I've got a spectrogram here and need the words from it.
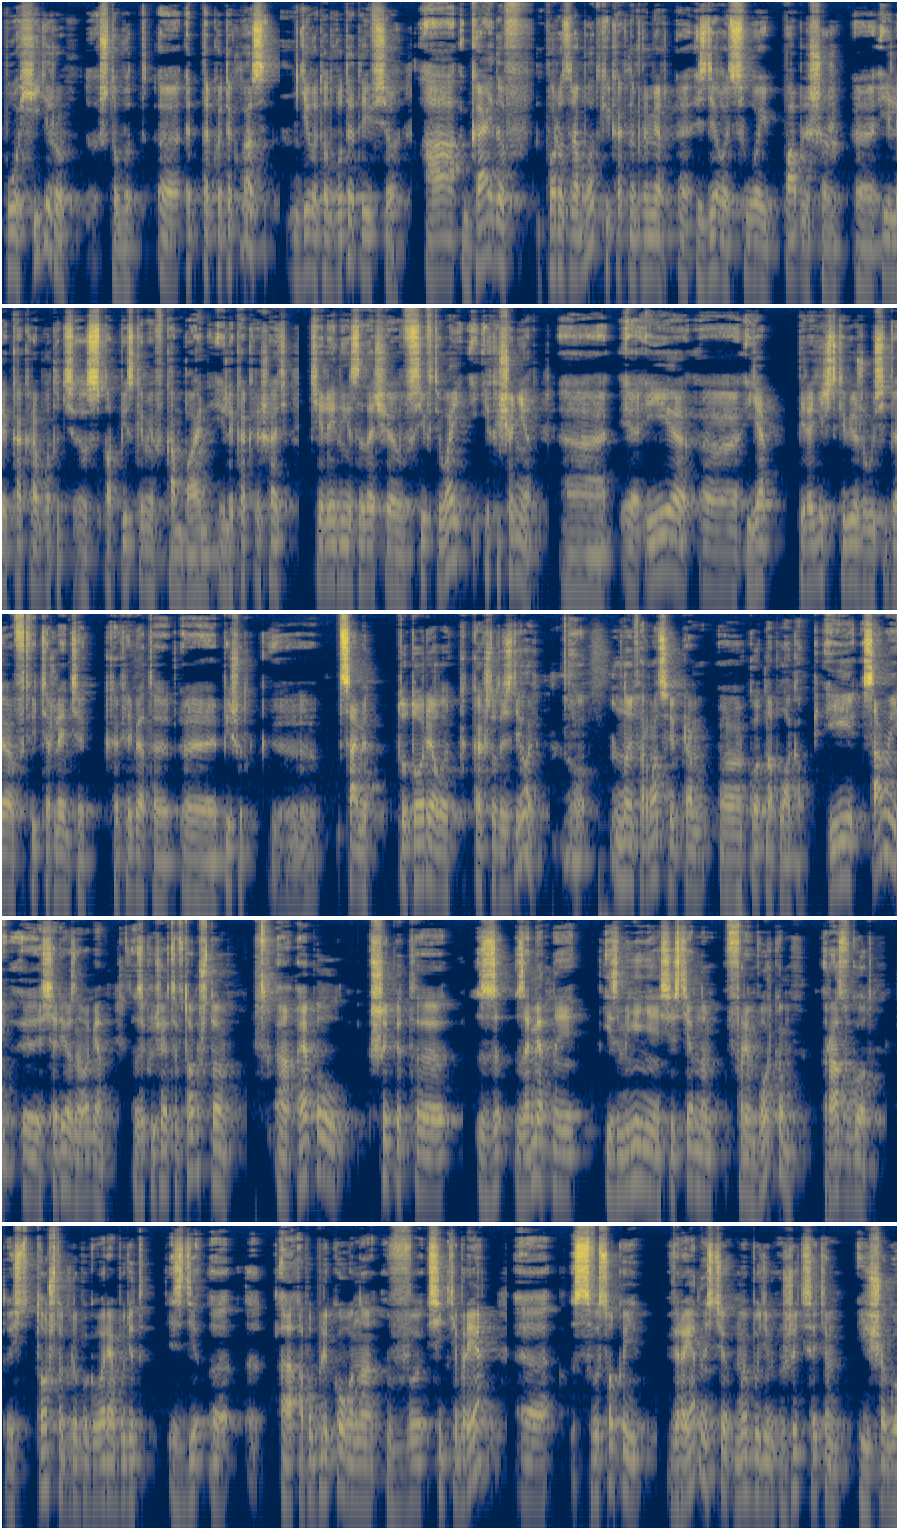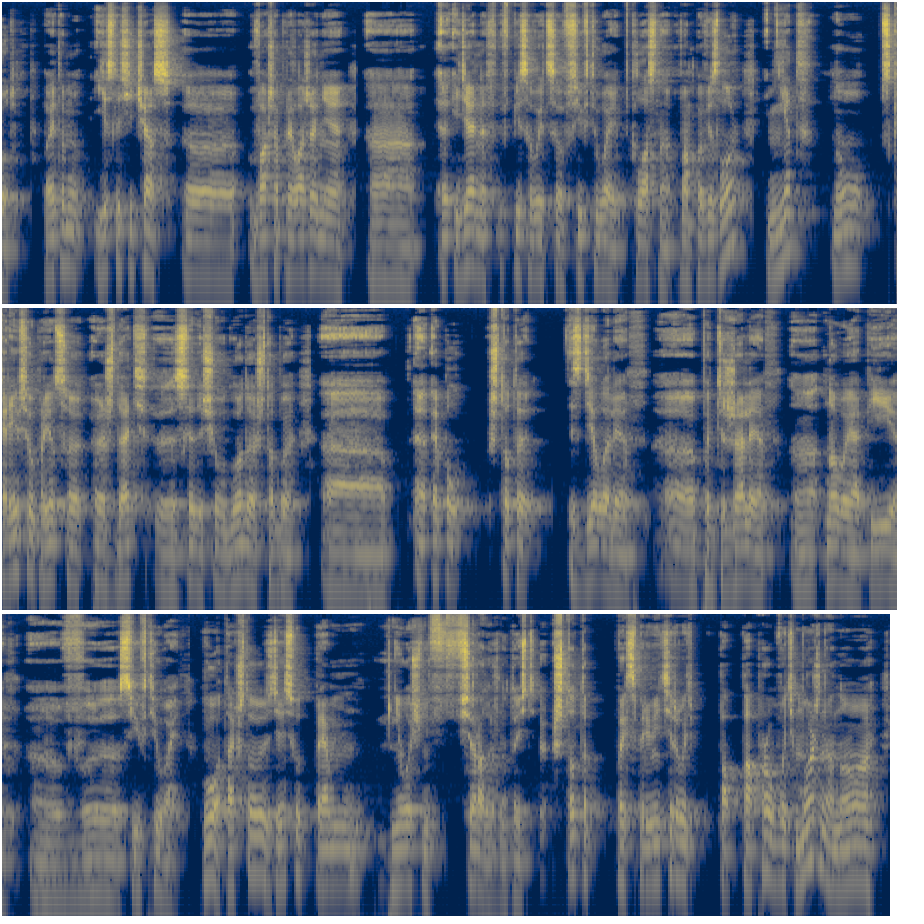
по хидеру, что вот э, это такой-то класс, делает он вот это и все. А гайдов по разработке, как, например, э, сделать свой паблишер э, или как работать с подписками в Combine, или как решать те или иные задачи в SwiftUI, их еще нет. Э, и э, я периодически вижу у себя в Твиттер-ленте, как ребята э, пишут э, сами туториалы, как что-то сделать, но, но информации прям э, кот наплакал. И самый э, серьезный момент заключается в том, что э, Apple шипит э, заметные изменение системным фреймворком раз в год. То есть то, что, грубо говоря, будет опубликовано в сентябре, с высокой вероятностью мы будем жить с этим еще год. Поэтому, если сейчас ваше приложение идеально вписывается в SwiftUI, классно, вам повезло. Нет, ну, скорее всего, придется ждать следующего года, чтобы Apple что-то сделали, э, поддержали э, новые API э, в SwiftUI. Вот, так что здесь вот прям не очень все радужно. То есть что-то поэкспериментировать, попробовать можно, но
